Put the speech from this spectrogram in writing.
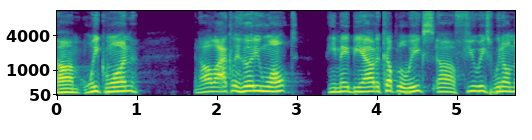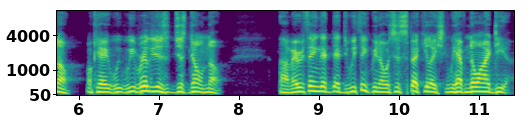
um, week one. In all likelihood, he won't. He may be out a couple of weeks, a uh, few weeks. We don't know. Okay, we, we really just, just don't know. Um, everything that, that we think we know is just speculation. We have no idea.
